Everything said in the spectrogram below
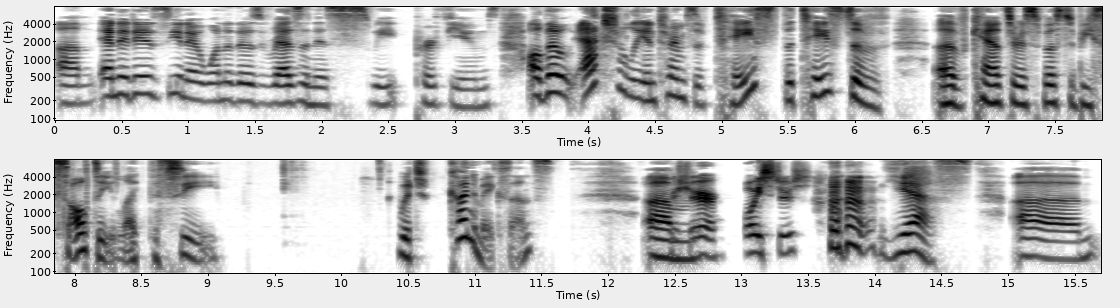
Um, and it is, you know, one of those resinous, sweet perfumes. Although, actually, in terms of taste, the taste of of cancer is supposed to be salty, like the sea, which kind of makes sense. Um, for sure. Oysters. Yes. Um,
